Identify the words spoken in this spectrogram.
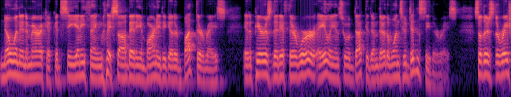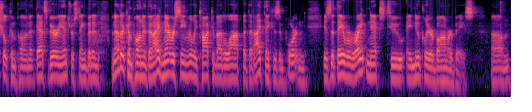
no one in America could see anything when they saw Betty and Barney together but their race, it appears that if there were aliens who abducted them, they're the ones who didn't see their race. So there's the racial component. That's very interesting. But another component that I've never seen really talked about a lot, but that I think is important, is that they were right next to a nuclear bomber base. Um,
